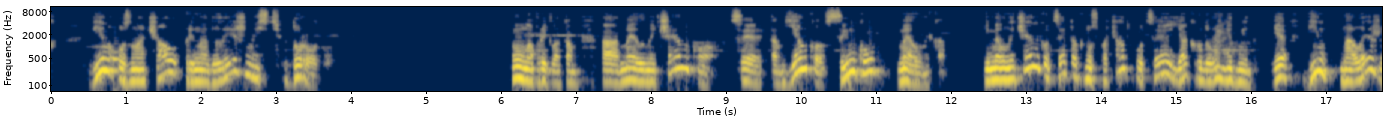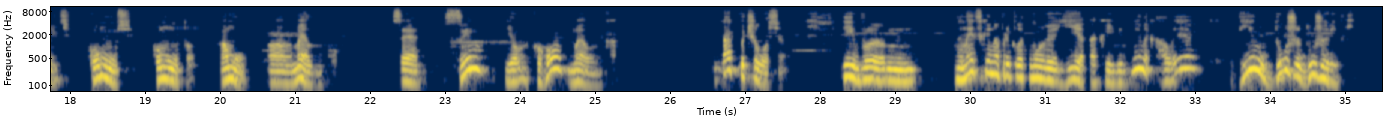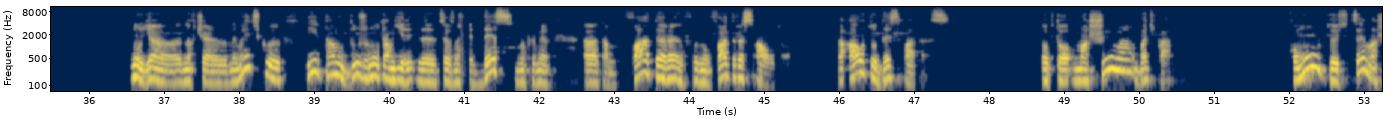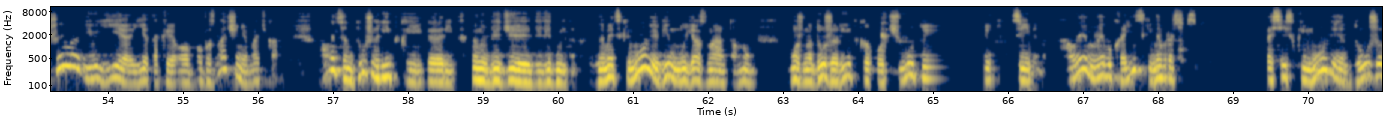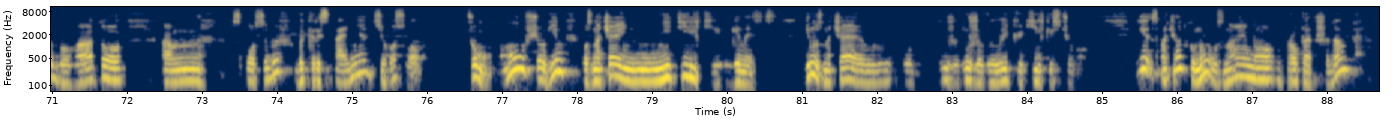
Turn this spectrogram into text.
він означав приналежність до роду. Ну, наприклад, там Мельниченко це там Єнко, синку Мельника. І Мельниченко це так, ну спочатку це як родовий відмінок. Є, він належить комусь, кому-то, кому а, Мельнику. Це син його, кого Мельника. І так почалося. І в німецькій, наприклад, мові є такий відмінок, але він дуже-дуже рідкий. Ну, я навчаю німецькою, і там дуже, ну там є е, це означає des, наприклад, е, там Vater, ну, Vateres Auto, та Auto des Vaters. Тобто машина батька. Кому? Тобто це машина і є, є таке обозначення батька. Але це дуже рідкий е, рід, ну, від, від- відміток. В німецькій мові він, ну я знаю, там ну, можна дуже рідко почути ці імена. Але не в українській, не в російській. В російській мові дуже багато ем, способів використання цього слова. Чому? Тому що він означає не тільки генезис, він означає дуже дуже велику кількість чого. І спочатку ми узнаємо про перше, да?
